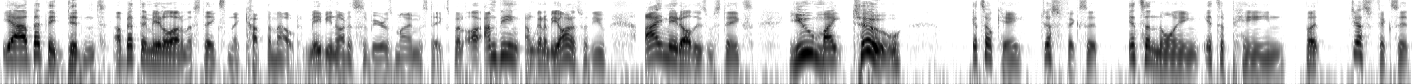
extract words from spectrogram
Yeah, I bet they didn't. I bet they made a lot of mistakes and they cut them out. Maybe not as severe as my mistakes, but I'm being I'm going to be honest with you. I made all these mistakes. You might too. It's okay. Just fix it. It's annoying. It's a pain, but just fix it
